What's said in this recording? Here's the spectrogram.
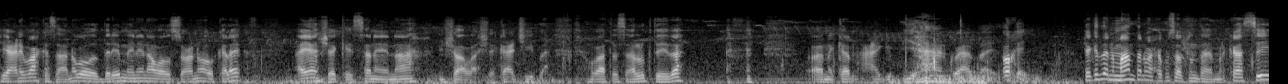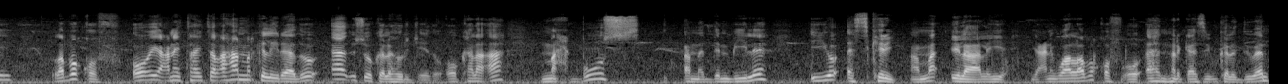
yacni wax kasta anagoo wada dareemayna inaan wada socono oo kale ayaan sheekaysanaynaa insha allah sheeko cajiib ah waa tasaalugteyda waana kan caaga biyahaan ku cabaaya okay sheekadani maantana waxay ku saabsan tahay markaasi laba qof oo yacni title ahaan marka la yidhaahdo aad u soo kala horjeedo oo kale ah maxbuus ama dembiile iyo askari ama ilaaliye. Yacni waa laba qof oo aad markaasi u kala duwan.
